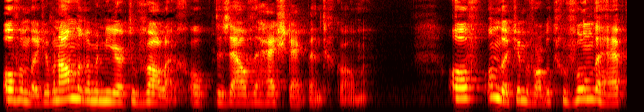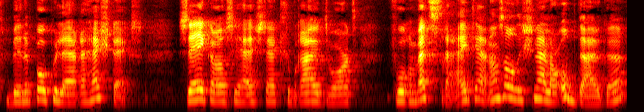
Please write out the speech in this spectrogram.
Of omdat je op een andere manier toevallig op dezelfde hashtag bent gekomen. Of omdat je hem bijvoorbeeld gevonden hebt binnen populaire hashtags. Zeker als die hashtag gebruikt wordt voor een wedstrijd, ja, dan zal die sneller opduiken.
